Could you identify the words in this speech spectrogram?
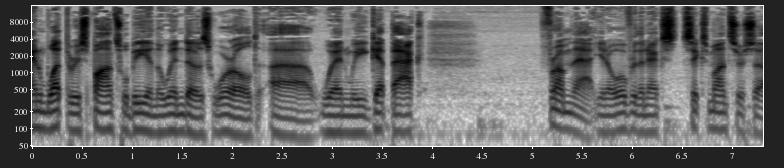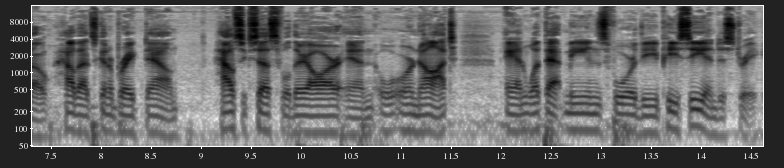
and what the response will be in the Windows world uh, when we get back from that. You know, over the next six months or so, how that's going to break down, how successful they are and or, or, not, and what that means for the PC industry.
